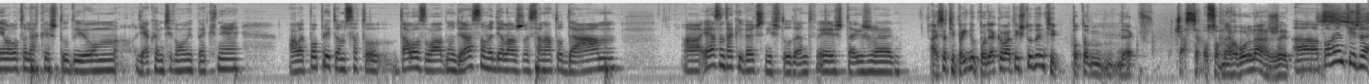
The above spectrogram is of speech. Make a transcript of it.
Nebolo to ľahké štúdium, ďakujem ti veľmi pekne, ale popri tom sa to dalo zvládnuť. Ja som vedela, že sa na to dám. A ja som taký väčší študent, vieš, takže... Aj sa ti prídu poďakovať tí študenti potom nejak v čase osobného voľna? Že uh, poviem ti, že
